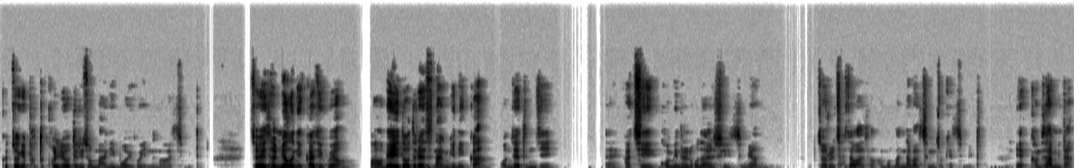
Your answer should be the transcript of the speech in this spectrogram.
그쪽에 포트폴리오들이 좀 많이 모이고 있는 것 같습니다. 저의 설명은 여기까지고요. 어, 메이드 어드레스 남기니까 언제든지 네, 같이 고민을 논할 수 있으면 저를 찾아와서 한번 만나봤으면 좋겠습니다. 예, 감사합니다.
